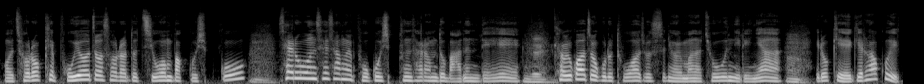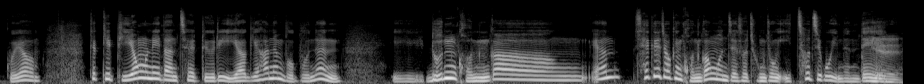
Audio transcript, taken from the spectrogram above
어, 저렇게 보여져서라도 지원받고 싶고 음. 새로운 세상을 보고 싶은 사람도 많은데 네. 결과적으로 도와줬으니 얼마나 좋은 일이냐 음. 이렇게 얘기를 하고 있고요. 특히 비영리 단체들이 이야기하는 부분은 이 눈 건강은 세계적인 건강 문제에서 종종 잊혀지고 있는데 예.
